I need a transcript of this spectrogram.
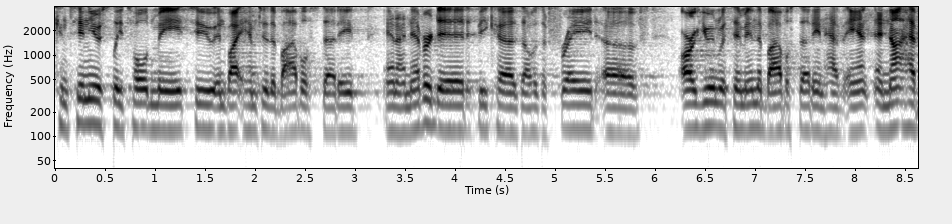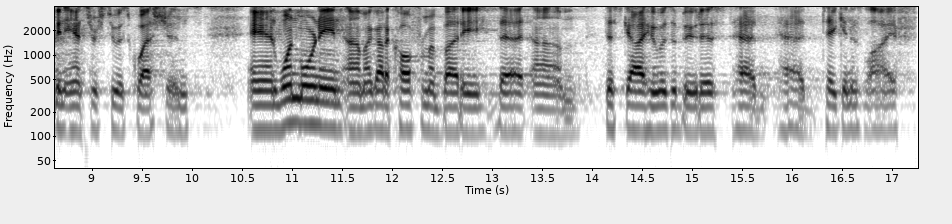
continuously told me to invite him to the Bible study, and I never did because I was afraid of arguing with him in the Bible study and, have an- and not having answers to his questions. And one morning, um, I got a call from a buddy that um, this guy who was a Buddhist had, had taken his life.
